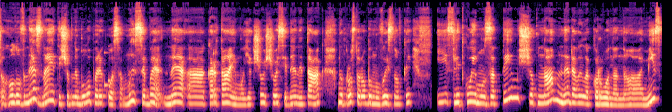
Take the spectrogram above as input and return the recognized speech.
головне, знаєте, щоб не було перекоса. Ми себе не картаємо, якщо щось іде не так, ми просто робимо висновки і слідкуємо за тим, щоб нам не давила корона на мізк.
